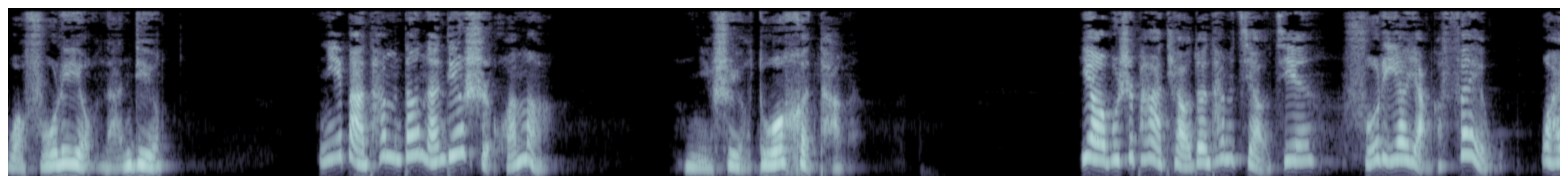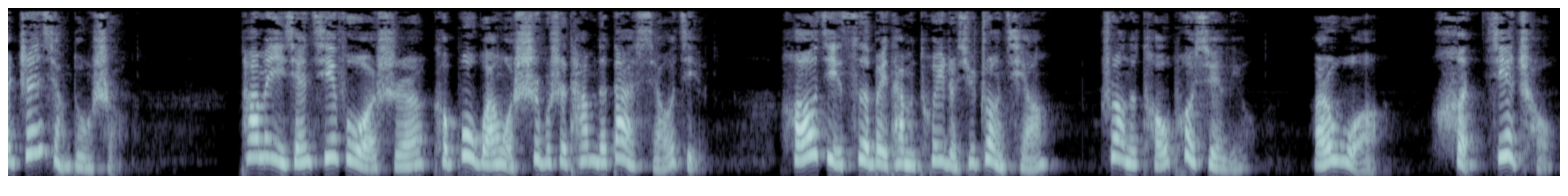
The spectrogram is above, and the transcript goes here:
我府里有男丁，你把他们当男丁使唤吗？你是有多恨他们？要不是怕挑断他们脚筋，府里要养个废物，我还真想动手。他们以前欺负我时，可不管我是不是他们的大小姐，好几次被他们推着去撞墙，撞得头破血流，而我很记仇。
